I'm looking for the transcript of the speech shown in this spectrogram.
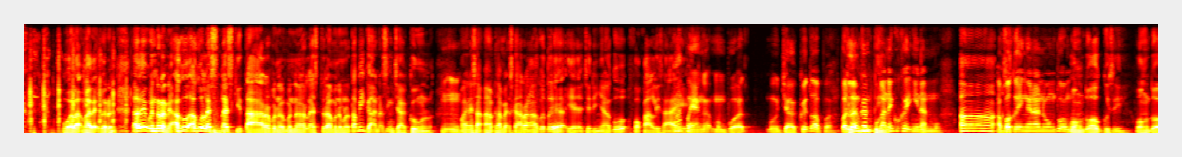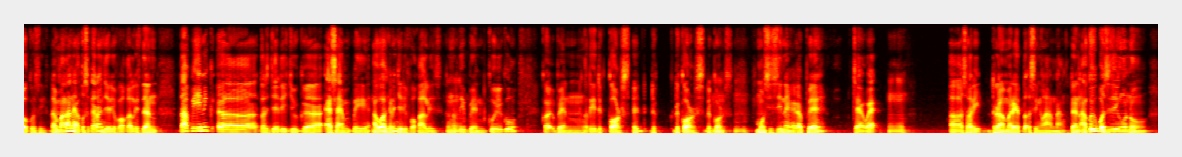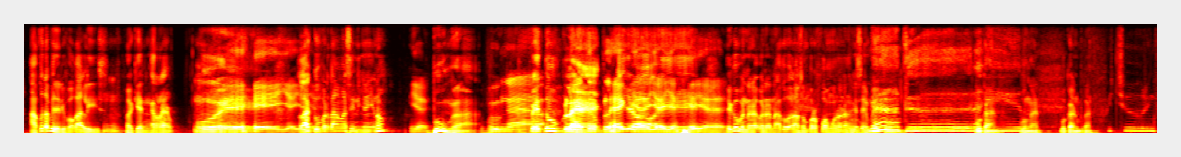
bolak balik terus tapi beneran ya aku aku les les gitar bener-bener les drum bener-bener tapi gak anak sing jagung loh Mm-mm. makanya sa- sampai sekarang aku tuh ya ya jadinya aku vokalis aja Apa yang nggak membuat mau jago itu apa? Padahal kan bukan itu keinginanmu. Eh, Apa keinginan wong tuamu? Wong tuaku sih, wong tuaku sih. Nah, makanya aku sekarang jadi vokalis dan tapi ini eh, terjadi juga SMP. Aku akhirnya jadi vokalis. Ngerti bandku iku kayak band ngerti The Course, eh, the, the Course, The Course. Musisinya kabeh cewek. Heeh. Eh sorry, drummer itu sing lanang dan aku posisi ngono. Aku tapi jadi vokalis, bagian nge-rap. Woi. Iya, iya, Lagu iya. pertama sing dinyanyi no? Iya. Bunga. Bunga. To Black. To Black. Iya iya iya iya. iya. Iku bener bener aku langsung perform ngono nang SMP ku. Bukan, bukan, bukan, bukan. Featuring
